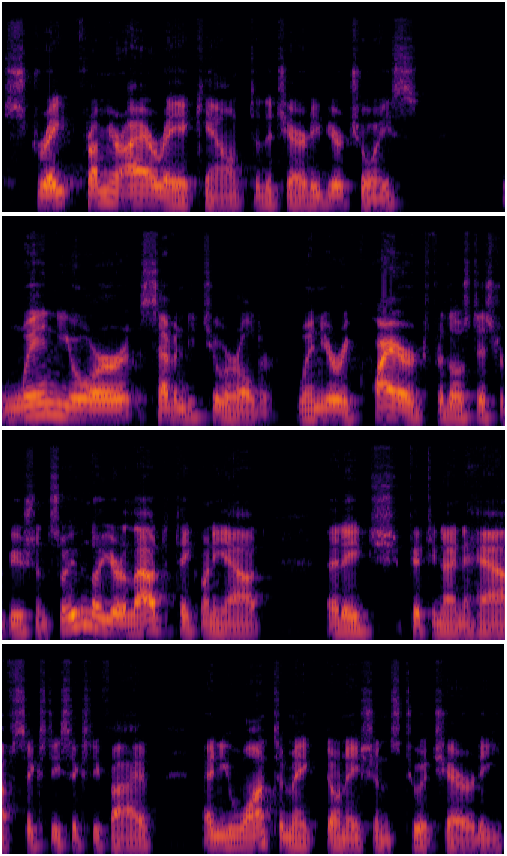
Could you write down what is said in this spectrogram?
straight from your IRA account to the charity of your choice when you're 72 or older, when you're required for those distributions. So even though you're allowed to take money out at age 59 and a half, 60, 65, and you want to make donations to a charity,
